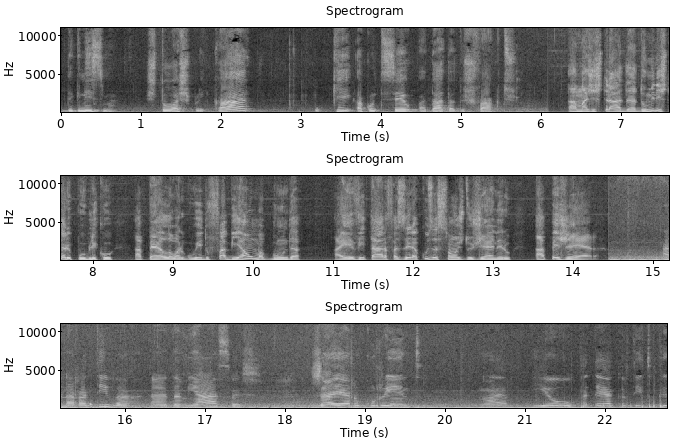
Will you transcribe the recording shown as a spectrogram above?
digníssima, estou a explicar o que aconteceu à data dos factos. A magistrada do Ministério Público apela ao arguído Fabião Mabunda a evitar fazer acusações do gênero à PGR. A narrativa uh, de ameaças já é recorrente, não é? E eu até acredito que,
